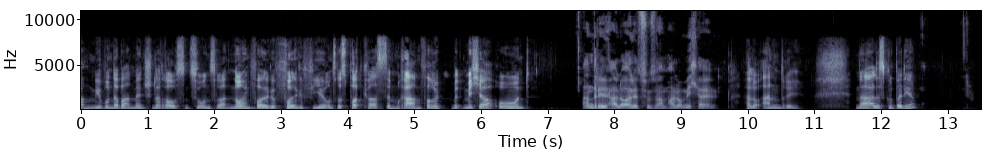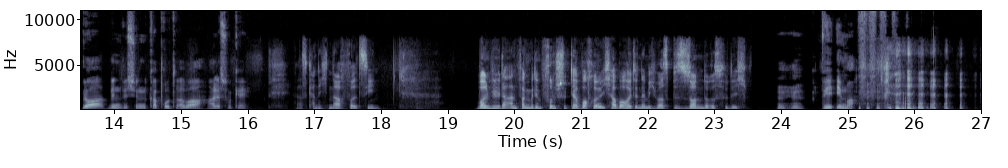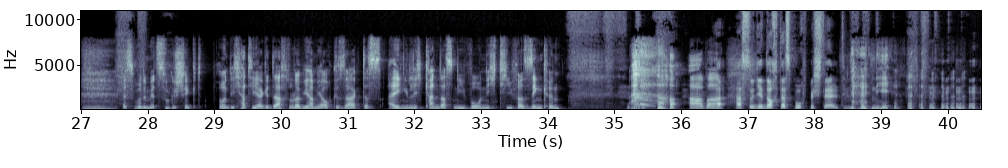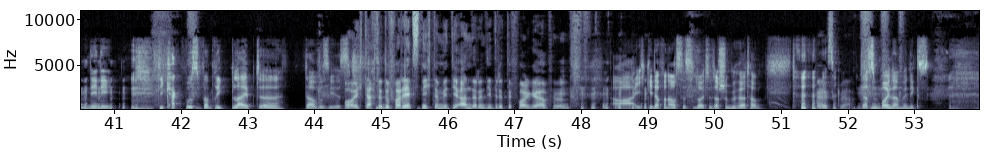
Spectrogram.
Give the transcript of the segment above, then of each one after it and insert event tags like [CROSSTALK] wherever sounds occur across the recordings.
willkommen, ihr wunderbaren Menschen da draußen, zu unserer neuen Folge, Folge 4 unseres Podcasts im Rahmen verrückt mit Micha und André. Hallo alle zusammen. Hallo Michael. Hallo André. Na, alles gut bei dir? Ja, bin ein bisschen kaputt, aber alles okay. Das kann ich nachvollziehen. Wollen wir wieder anfangen mit dem Fundstück der Woche? Ich habe heute nämlich was Besonderes für dich. Mhm. Wie immer. [LAUGHS] es wurde mir zugeschickt und ich hatte ja gedacht, oder wir haben ja auch gesagt, dass eigentlich kann das Niveau nicht tiefer sinken. [LAUGHS] Aber. Hast du dir doch das Buch bestellt? [LAUGHS] nee. nee, nee. Die Kackwurstfabrik bleibt äh, da, wo sie ist. Oh, ich dachte, du verrätst nicht, damit die anderen die dritte Folge abhören. [LAUGHS] ah, ich gehe davon aus, dass die Leute das schon gehört haben. Alles klar. Das spoilern wir nix.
